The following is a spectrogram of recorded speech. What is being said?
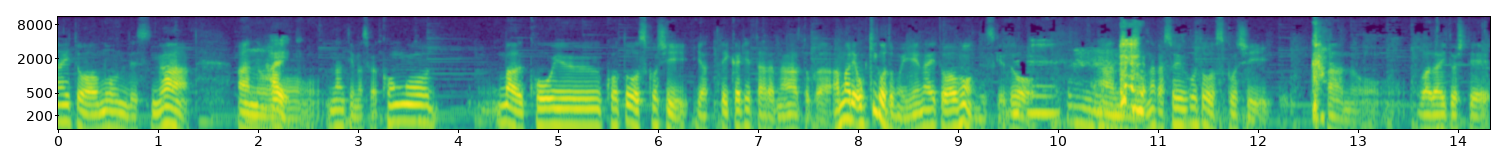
ないとは思うんですがあの、はい。なんて言いますか今後まあこういうことを少しやっていかれたらなとかあまり大きいことも言えないとは思うんですけど、うん。うん。あのなんかそういうことを少しあの話題として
